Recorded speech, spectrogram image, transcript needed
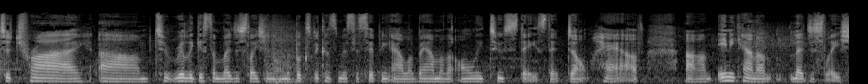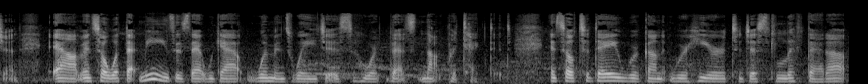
to try um, to really get some legislation on the books because Mississippi and Alabama are the only two states that don't have um, any kind of legislation. and so what that means is that we got women's wages who are that's not protected. And so today we're going we're here to just lift that up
